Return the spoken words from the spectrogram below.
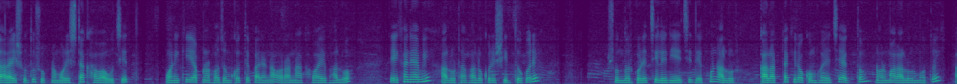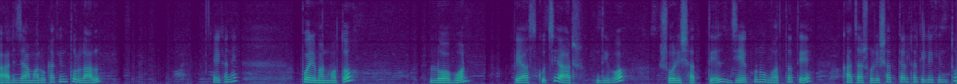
তারাই শুধু শুকনো মরিচটা খাওয়া উচিত। অনেকেই আপনার হজম করতে পারে না, ওরা না খাওয়াই ভালো। এখানে আমি আলুটা ভালো করে সিদ্ধ করে সুন্দর করে চেলে নিয়েছি। দেখুন আলুর কালারটা কীরকম হয়েছে, একদম নর্মাল আলুর মতোই। আর জাম আলুটা কিন্তু লাল। এখানে পরিমাণ মতো লবণ, পেঁয়াজ কুচি আর দিব সরিষার তেল। যে কোনো ভর্তাতে কাঁচা সরিষার তেলটা দিলে কিন্তু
